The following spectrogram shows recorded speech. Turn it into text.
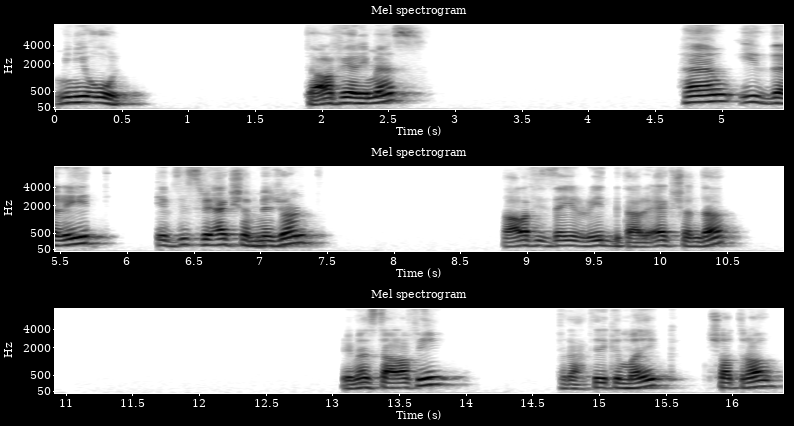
مين يقول؟ تعرف يا ريماس how is the rate of this reaction measured? تعرفي إزاي ال rate بتاع ال reaction ده؟ ريماس تعرفي؟ فتحت لك المايك. شاطرة.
